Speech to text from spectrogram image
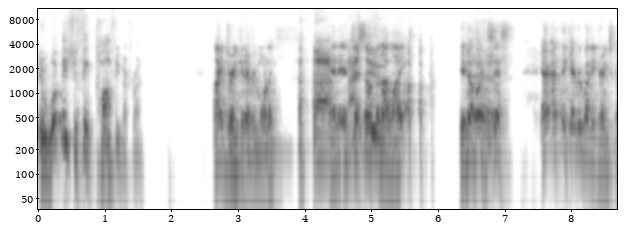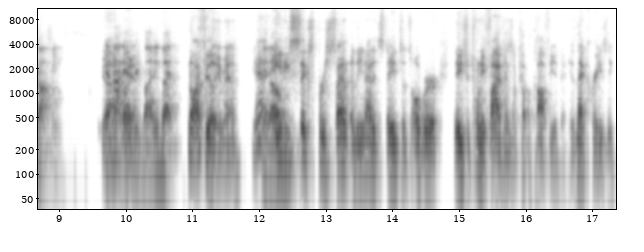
And what makes you think coffee, my friend? I drink it every morning. and it's just something I like. You know, yeah. it's just I think everybody drinks coffee. Yeah, not oh, everybody, yeah. but no, I feel you, man. Yeah, eighty-six percent of the United States that's over the age of twenty-five has a cup of coffee a day. Isn't that crazy?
